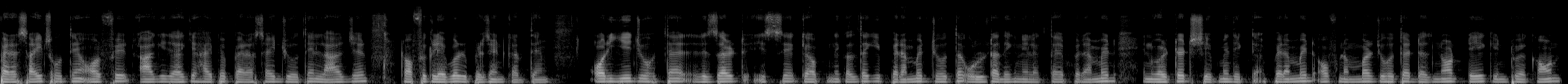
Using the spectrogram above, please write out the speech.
पैरासाइट्स होते हैं और फिर आगे जाके हाइपर पैरासाइट जो होते हैं लार्जर ट्रॉफिक लेवल रिप्रेजेंट करते हैं। और ये जो होता है रिज़ल्ट, इससे क्या निकलता है कि पिरामिड जो होता है उल्टा देखने लगता है। पिरामिड इन्वर्टेड शेप में देखता है। पिरामिड ऑफ़ नंबर जो होता है does not take into account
